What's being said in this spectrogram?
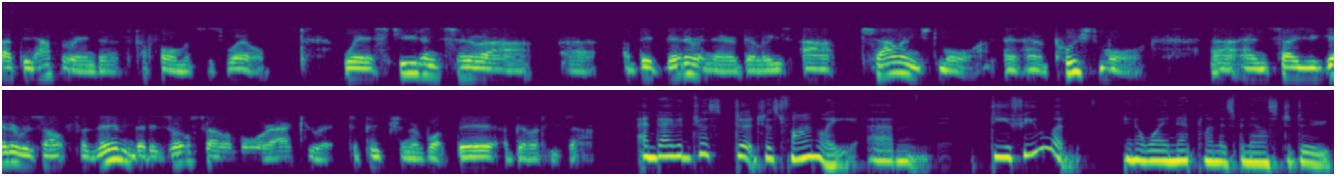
at the upper end of performance as well, where students who are uh, a bit better in their abilities are challenged more and, and pushed more uh, and so you get a result for them that is also a more accurate depiction of what their abilities are. And David, just uh, just finally, um, do you feel that in a way NAPLAN has been asked to do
